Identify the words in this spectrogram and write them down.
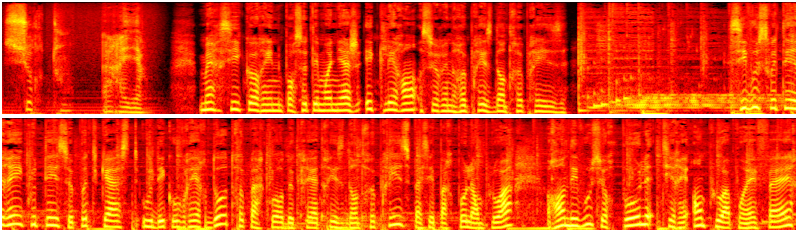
surtout rien. Merci Corinne pour ce témoignage éclairant sur une reprise d'entreprise. Si vous souhaitez réécouter ce podcast ou découvrir d'autres parcours de créatrices d'entreprise passés par Pôle Emploi, rendez-vous sur pôle-emploi.fr,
